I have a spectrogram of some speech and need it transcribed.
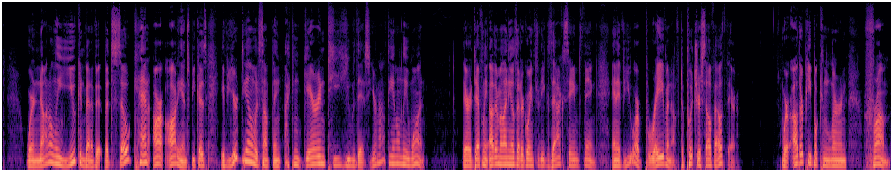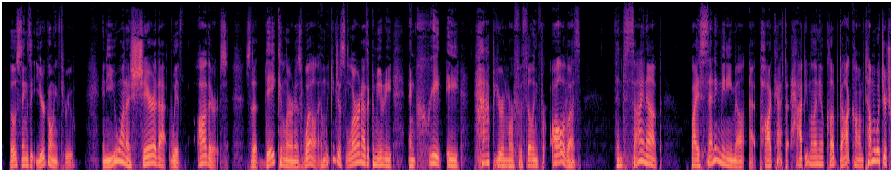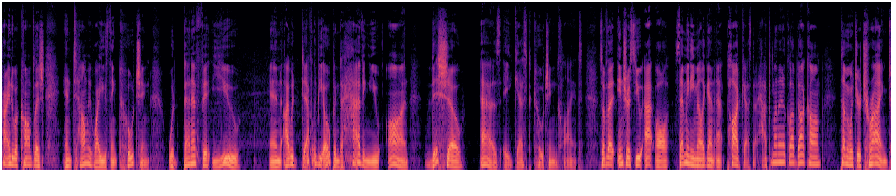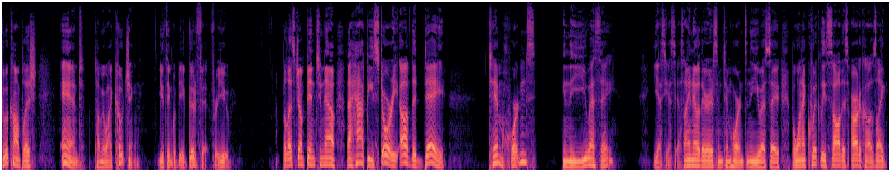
where not only you can benefit, but so can our audience. Because if you're dealing with something, I can guarantee you this you're not the only one. There are definitely other millennials that are going through the exact same thing. And if you are brave enough to put yourself out there where other people can learn from those things that you're going through, and you want to share that with others so that they can learn as well, and we can just learn as a community and create a happier and more fulfilling for all of us, then sign up by sending me an email at podcast at happymillennialclub.com. Tell me what you're trying to accomplish and tell me why you think coaching would benefit you. And I would definitely be open to having you on this show as a guest coaching client. So if that interests you at all, send me an email again at podcast at happymillennialclub.com. Tell me what you're trying to accomplish and tell me why coaching you think would be a good fit for you. But let's jump into now the happy story of the day. Tim Hortons in the USA Yes, yes, yes. I know there are some Tim Hortons in the USA, but when I quickly saw this article, I was like,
